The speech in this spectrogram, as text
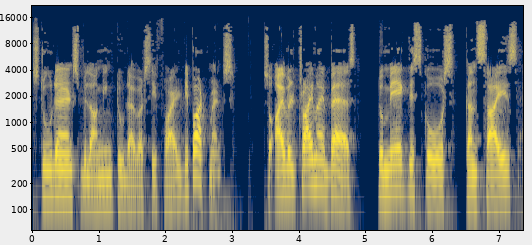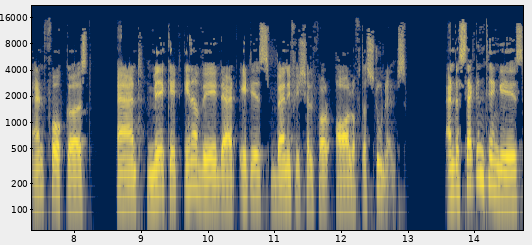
students belonging to diversified departments. So I will try my best to make this course concise and focused and make it in a way that it is beneficial for all of the students. And the second thing is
